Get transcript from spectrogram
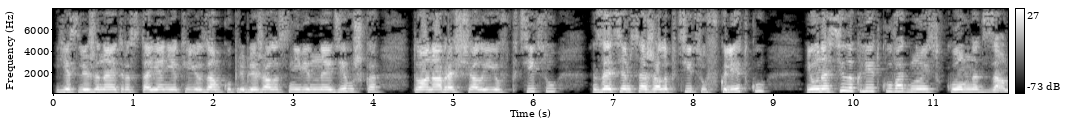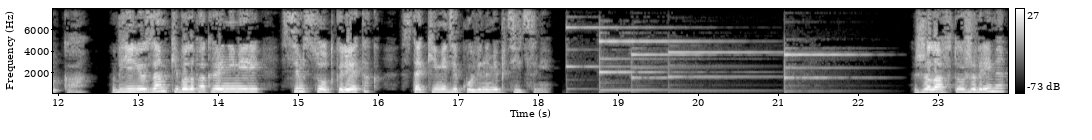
Если же на это расстояние к ее замку приближалась невинная девушка, то она обращала ее в птицу, затем сажала птицу в клетку и уносила клетку в одну из комнат замка. В ее замке было, по крайней мере, семьсот клеток с такими диковинными птицами. Жила в то же время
